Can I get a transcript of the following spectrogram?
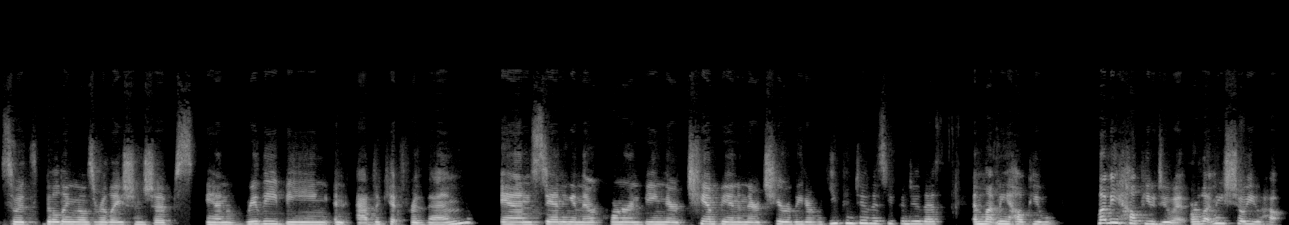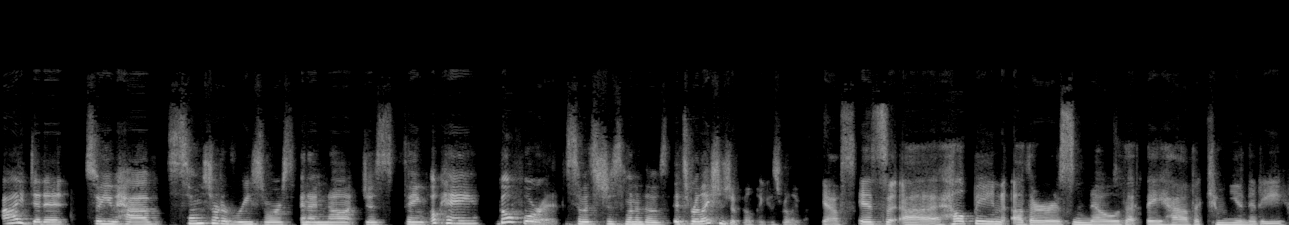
So it's building those relationships and really being an advocate for them and standing in their corner and being their champion and their cheerleader. Like, you can do this, you can do this, and let me help you. Let me help you do it, or let me show you how I did it. So you have some sort of resource, and I'm not just saying, okay, go for it. So it's just one of those, it's relationship building is really what. Yes. It's uh, helping others know that they have a community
